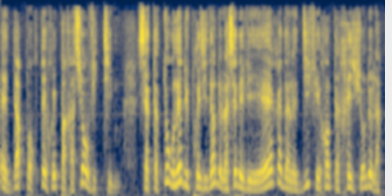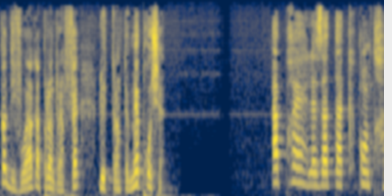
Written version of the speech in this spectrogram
est d'apporter réparation aux victimes. Cette tournée du président de la CDVR dans les différentes régions de la Côte d'Ivoire prendra fin le 30 mai prochain. Après les attaques contre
